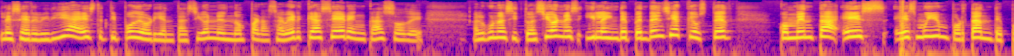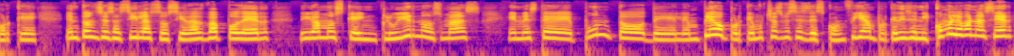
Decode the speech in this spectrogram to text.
les serviría este tipo de orientaciones, ¿no? Para saber qué hacer en caso de algunas situaciones y la independencia que usted comenta es, es muy importante porque entonces así la sociedad va a poder, digamos que incluirnos más en este punto del empleo porque muchas veces desconfían porque dicen, ¿y cómo le van a hacer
